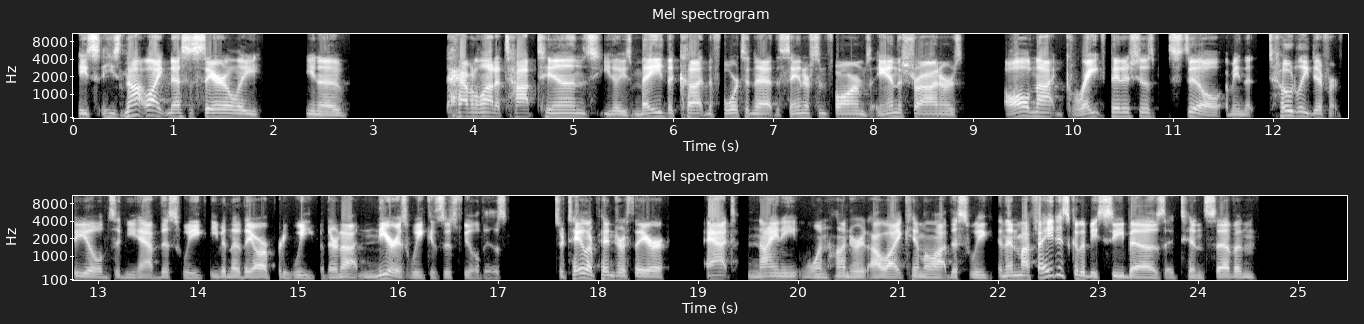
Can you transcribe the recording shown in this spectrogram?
he's he's not like necessarily, you know, having a lot of top tens. You know, he's made the cut in the Fortinet, the Sanderson Farms, and the Shriners. All not great finishes, still, I mean, totally different fields than you have this week, even though they are pretty weak, but they're not near as weak as this field is. So Taylor Pendrith there at 9,100. I like him a lot this week. And then my fade is going to be Seabez at 10,7.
